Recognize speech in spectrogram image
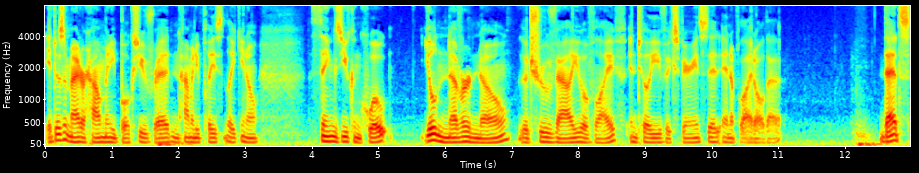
it doesn't matter how many books you've read and how many places like you know things you can quote you'll never know the true value of life until you've experienced it and applied all that. That's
